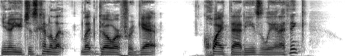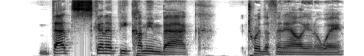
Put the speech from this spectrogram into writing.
you know you just kind of let let go or forget quite that easily. And i think that's going to be coming back toward the finale in a way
